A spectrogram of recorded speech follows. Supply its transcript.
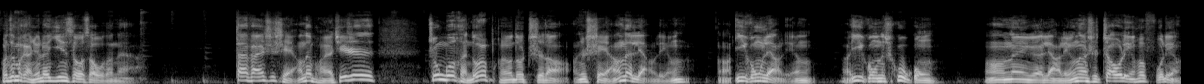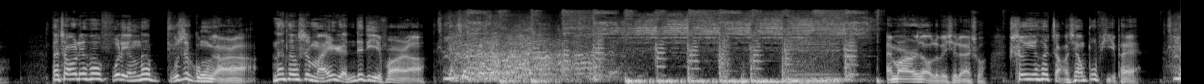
我怎么感觉到阴飕飕的呢？但凡是沈阳的朋友，其实中国很多朋友都知道，就沈阳的两陵。啊，一宫两陵啊，一宫的是故宫，嗯，那个两陵呢是昭陵和福陵。那昭陵和福陵那不是公园啊，那都是埋人的地方啊。M 二到了微信来说，声音和长相不匹配。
